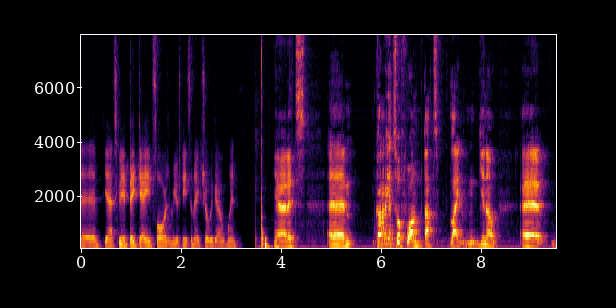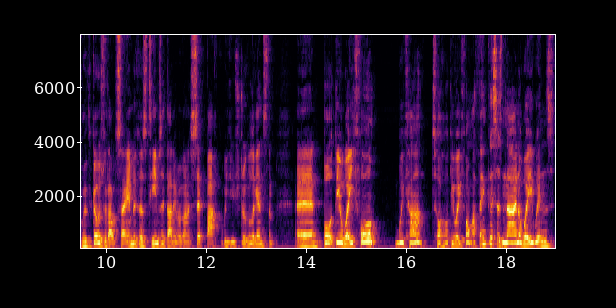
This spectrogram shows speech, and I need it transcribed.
um, yeah, it's gonna be a big game for us, and we just need to make sure we go and win. Yeah, it's um, gonna be a tough one. That's like you know. Uh, it goes without saying because teams like that, we're going to sit back, we do struggle against them. Um, but the away form, we can't talk about the away form. I think this is nine away wins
